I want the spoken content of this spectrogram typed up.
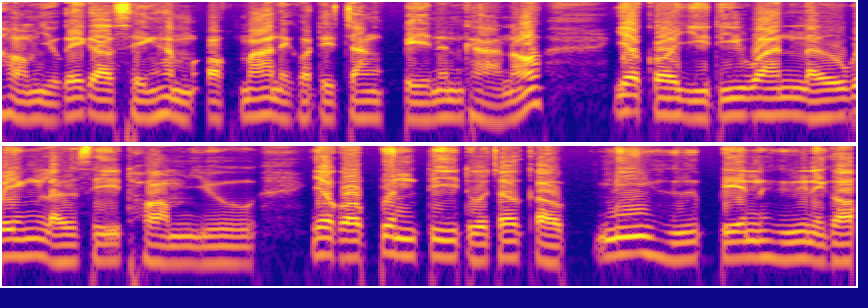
ถอมอยู่ใกล้กับเสียงห้ำออกมาในก็ได้จังเปนั่นค่ะเนาะเยาก็อยู่ดีวันเหลอเว้งเหลอสีถอมอยู่เยาก็เปิ้นตีตัวเจ้าเก่ามีหือเป็นหื้อในก็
